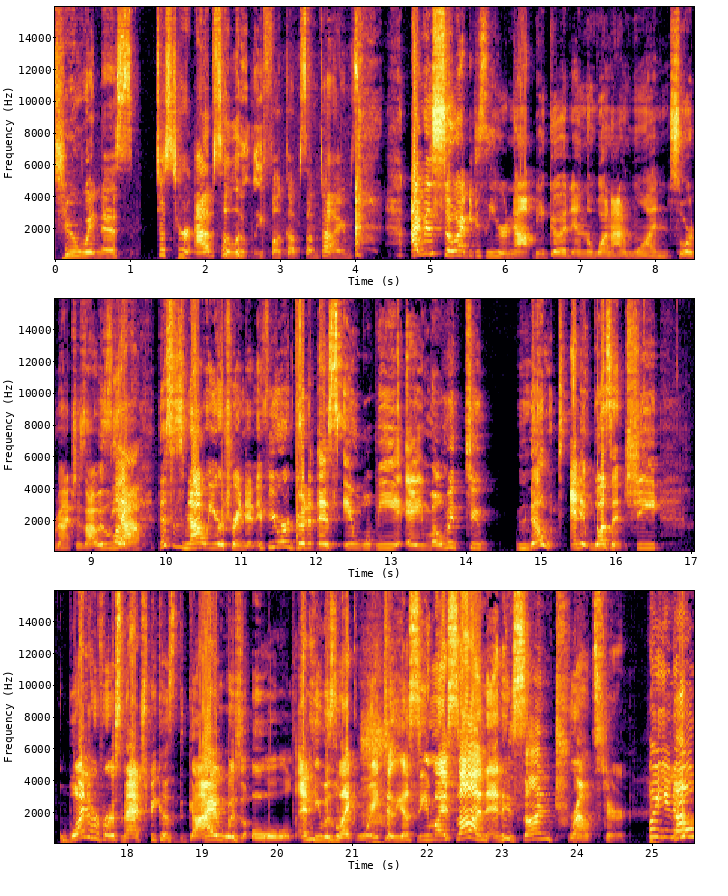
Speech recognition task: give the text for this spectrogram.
to witness just her absolutely fuck up sometimes. I was so happy to see her not be good in the one-on-one sword matches. I was like, Yeah. this is not what you were trained in. If you are good at this, it will be a moment to note. And it wasn't. She won her first match because the guy was old. And he was like, wait till you see my son. And his son trounced her. But you know,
